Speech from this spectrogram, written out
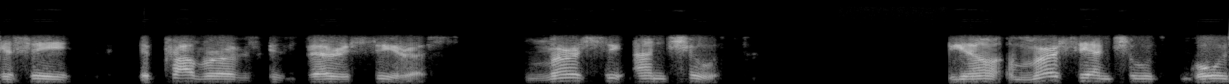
You see, the Proverbs is very serious. Mercy and truth. You know, mercy and truth goes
